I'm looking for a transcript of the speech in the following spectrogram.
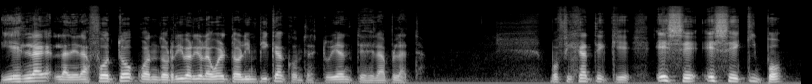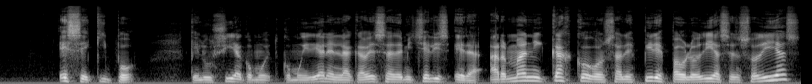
Y es la, la de la foto cuando River dio la vuelta olímpica contra Estudiantes de La Plata. Vos fijate que ese, ese equipo, ese equipo que lucía como, como ideal en la cabeza de Michelis era Armani, Casco, González Pires, Paulo Díaz, Enzo Díaz,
